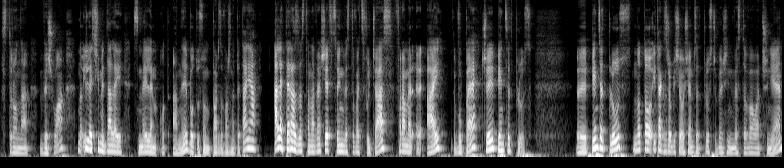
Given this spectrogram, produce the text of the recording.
strona wyszła. No i lecimy dalej z mailem od Any, bo tu są bardzo ważne pytania. Ale teraz zastanawiam się, w co inwestować swój czas. Framer AI, WP czy 500+. 500 plus, no to i tak zrobi się 800 plus, czy będziesz inwestowała, czy nie.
